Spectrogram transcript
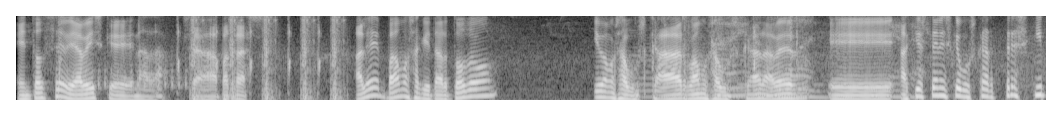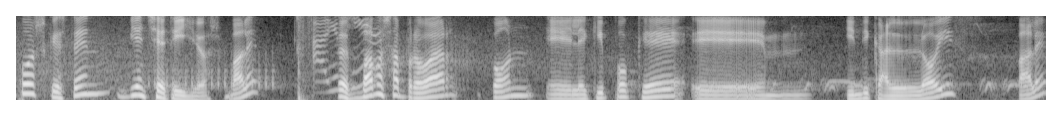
Entonces ya veis que nada, o sea, para atrás. Vale, vamos a quitar todo. Y vamos a buscar, vamos a buscar, a ver. Eh, aquí os tenéis que buscar tres equipos que estén bien chetillos, ¿vale? Entonces, vamos a probar con el equipo que eh, indica Lloyd, ¿vale?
